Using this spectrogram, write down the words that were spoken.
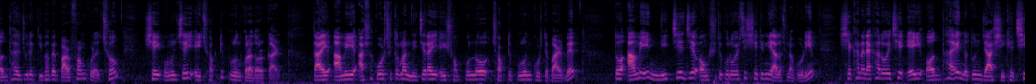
অধ্যায় জুড়ে কীভাবে পারফর্ম করেছ, সেই অনুযায়ী এই ছকটি পূরণ করা দরকার। তাই আমি আশা করছি তোমরা নিজেরাই এই সম্পূর্ণ ছকটি পূরণ করতে পারবে। তো আমি নিচে যে অংশটুকু রয়েছে সেটি নিয়ে আলোচনা করি। সেখানে লেখা রয়েছে, এই অধ্যায়ে নতুন যা শিখেছি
